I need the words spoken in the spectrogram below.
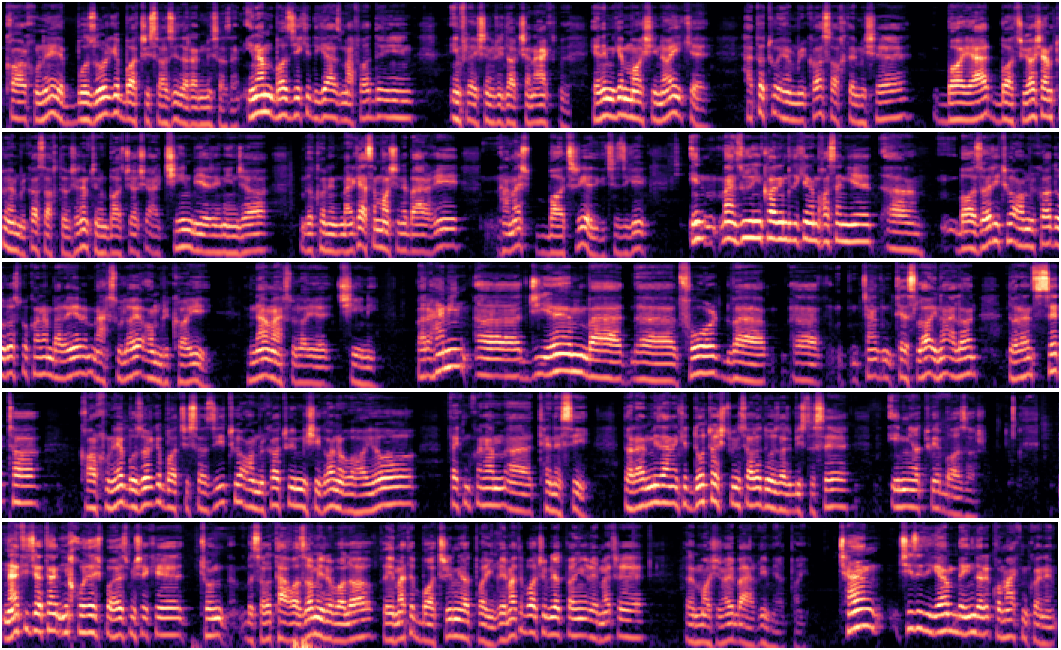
کارخونه بزرگ باتری سازی دارن می‌سازن. اینم باز یکی دیگه از مفاد این Inflation Reduction Act بوده. یعنی میگه ماشینایی که حتی تو امریکا ساخته میشه باید باتریاش هم تو امریکا ساخته بشه نمی‌تونین باتریاش از چین بیارین اینجا. بکنین. برای که اصلا ماشین برقی همش باتریه دیگه چیز دیگه. این منظور این کار این بوده که می‌خواستن یه بازاری تو آمریکا درست بکنن برای محصولای آمریکایی نه محصولای چینی. برای همین جی ام و فورد و چند تسلا اینا الان دارن سه تا کارخونه بزرگ باتری سازی توی آمریکا توی میشیگان اوهایو فکر می‌کنم تنسی. دارن می‌زنن که دو تاش تو این سال 2023 این میاد توی بازار. نتیجتا این خودش باعث میشه که چون به صلاح تقاضا میره بالا قیمت باتری میاد پایین. قیمت باتری میاد پایین قیمت ماشین های برقی میاد پایین. چند چیز دیگه هم به این داره کمک می‌کنه.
